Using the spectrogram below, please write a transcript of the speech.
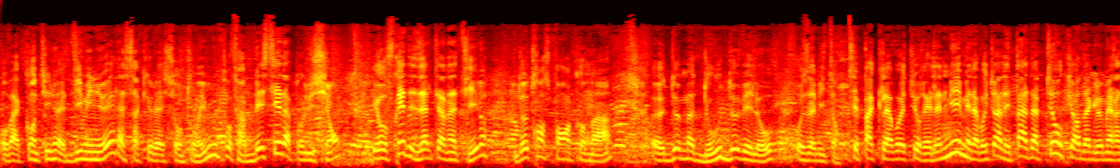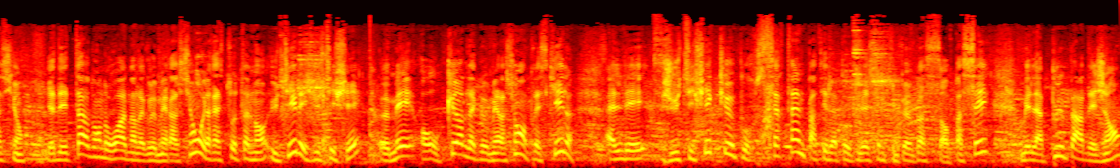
On va continuer à diminuer la circulation automobile pour faire baisser la pollution et offrir des alternatives de transport en commun, euh, de mode doux, de vélo aux habitants. C'est pas que la voiture est l'ennemi, mais la voiture n'est pas adaptée au cœur d'agglomération. Il y a des tas d'endroits dans l'agglomération où elle reste totalement utile et justifiée, euh, mais au cœur de l'agglomération, en presqu'île, elle n'est justifiée que pour certaines parties de la population qui peuvent pas s'en passer, mais la plupart des gens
